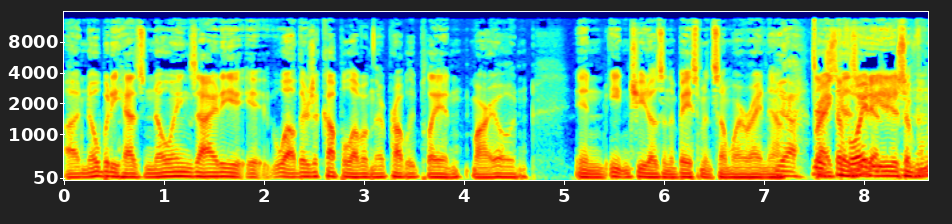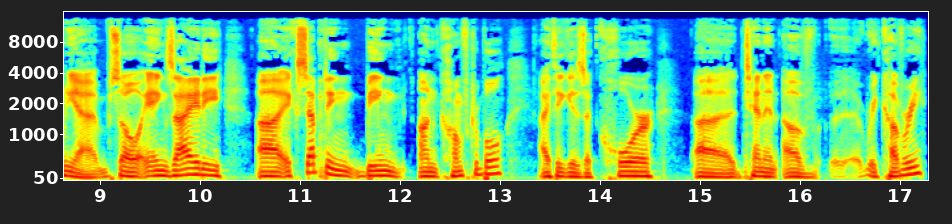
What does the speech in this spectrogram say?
Uh, nobody has no anxiety. It, well, there's a couple of them. They're probably playing Mario and in eating Cheetos in the basement somewhere right now. Yeah. right. Just 'cause avoid you- it. you just av- yeah. So anxiety, uh, accepting being uncomfortable, I think, is a core uh, tenet of uh, recovery.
